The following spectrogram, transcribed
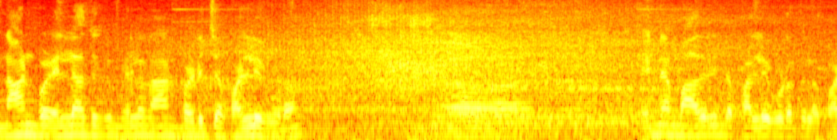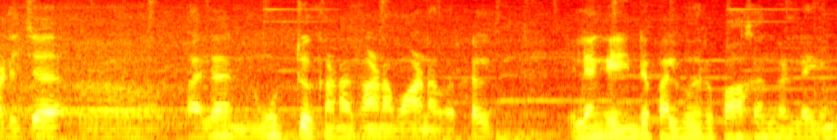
நான் ப- எல்லாத்துக்கும் மேலே நான் படித்த பள்ளிக்கூடம். என்ன மாதிரி இந்த பள்ளிக்கூடத்தில் படித்த பல நூற்றுக்கணக்கான மாணவர்கள் இலங்கையின் பல்வேறு பாகங்கள்லையும்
